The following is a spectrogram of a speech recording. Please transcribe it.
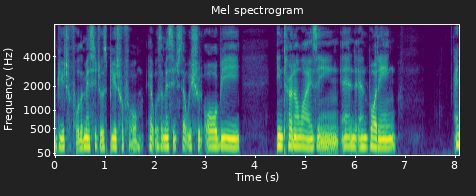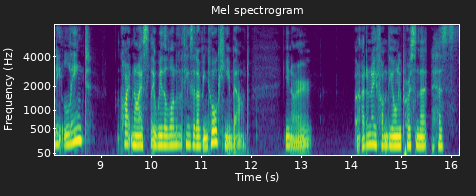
beautiful. The message was beautiful. It was a message that we should all be internalizing and embodying. And it linked quite nicely with a lot of the things that I've been talking about. You know, I don't know if I'm the only person that has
